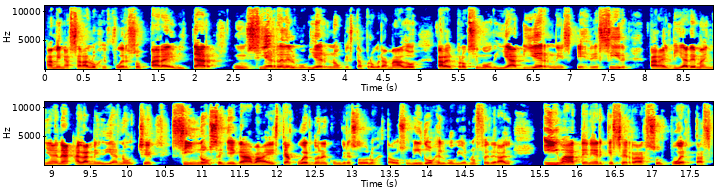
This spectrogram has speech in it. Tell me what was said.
amenazara los esfuerzos para evitar un cierre del gobierno que está programado para el próximo día viernes, es decir, para el día de mañana a la medianoche, si no se llegaba a este acuerdo en el Congreso de los Estados Unidos, el gobierno federal iba a tener que cerrar sus puertas,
